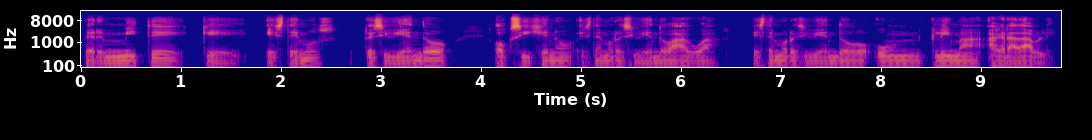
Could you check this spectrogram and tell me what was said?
permite que estemos recibiendo oxígeno, estemos recibiendo agua, estemos recibiendo un clima agradable.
